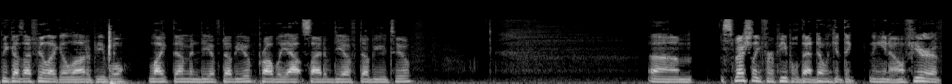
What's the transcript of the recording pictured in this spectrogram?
because I feel like a lot of people like them in DFW, probably outside of DFW too. Um, especially for people that don't get the, you know, if you're a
